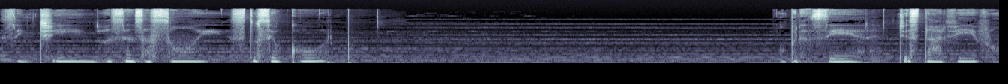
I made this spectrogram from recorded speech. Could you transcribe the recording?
sentindo as sensações do seu corpo. Prazer de estar vivo.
